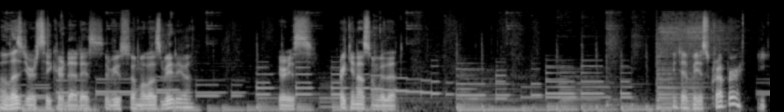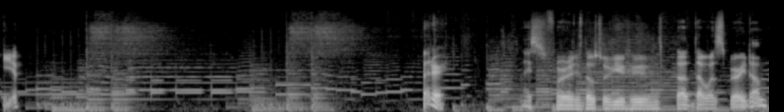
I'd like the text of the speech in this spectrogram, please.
Unless you're a seeker, that is. If you saw my last video, you're is freaking awesome with that. Could that be a scrapper? Yep. Better. Nice for those of you who thought that was very dumb,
